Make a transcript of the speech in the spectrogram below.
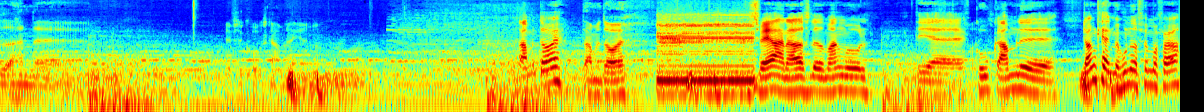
Hedder han øh, FCK's gamle hjemme. Damendøj. Damendøj. Desværre han har også lavet mange mål. Det er god gamle Duncan med 145.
